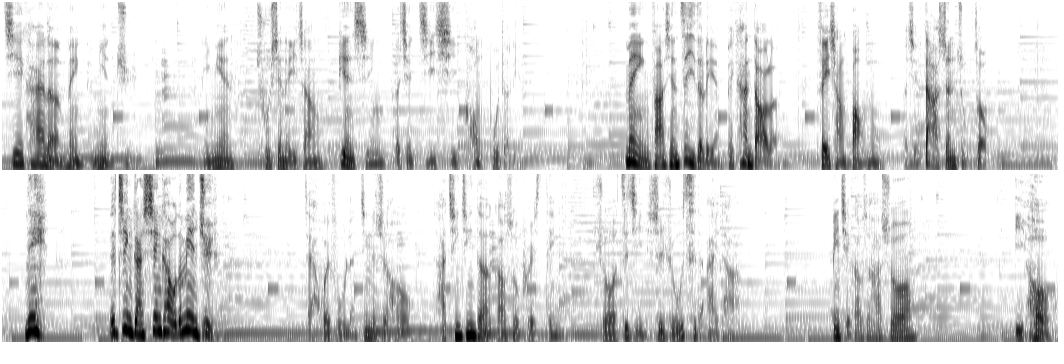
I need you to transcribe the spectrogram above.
揭开了魅影的面具，里面出现了一张变形而且极其恐怖的脸。魅影发现自己的脸被看到了，非常暴怒，而且大声诅咒。你，你竟敢掀开我的面具！在恢复冷静了之后，他轻轻的告诉 Christine，说自己是如此的爱她，并且告诉她说，以后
